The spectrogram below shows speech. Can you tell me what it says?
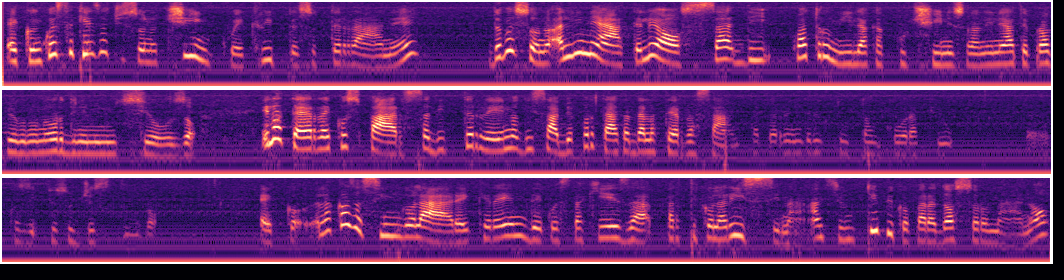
Ecco, in questa chiesa ci sono cinque cripte sotterranee dove sono allineate le ossa di 4.000 cappuccini, sono allineate proprio con un ordine minuzioso e la terra è cosparsa di terreno di sabbia portata dalla Terra Santa per rendere il tutto ancora più, eh, così, più suggestivo. Ecco, la cosa singolare che rende questa chiesa particolarissima, anzi un tipico paradosso romano,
